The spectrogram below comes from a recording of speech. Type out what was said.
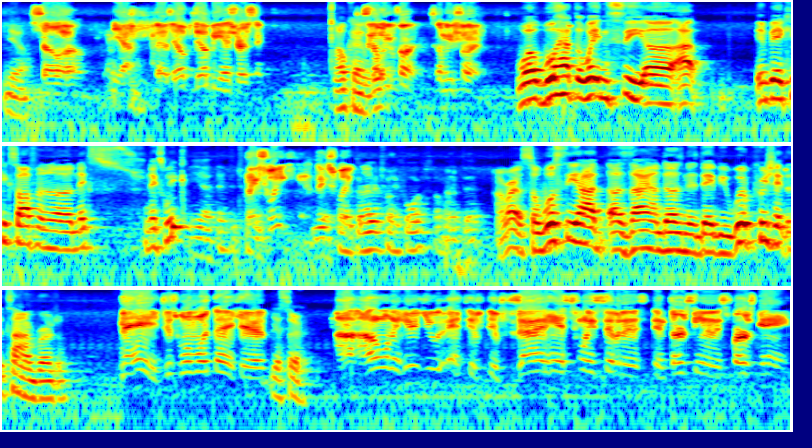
Yeah. So uh, yeah, they'll they'll be interesting. Okay. It's gonna be fun. It's gonna be fun. Well, we'll have to wait and see. Uh, I, NBA kicks off in uh, next next week. Yeah, I think the 20, Next week. Next week. 23rd, 24th, something like that. All right, so we'll see how uh, Zion does in his debut. We appreciate the time, Virgil. Now, hey, just one more thing, kid. Yes, sir. I, I don't want to hear you if, if Zion has 27 and, and 13 in his first game.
